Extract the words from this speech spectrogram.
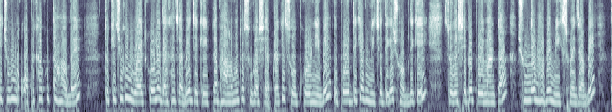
কিছুক্ষণ অপেক্ষা করতে হবে। তো কিছুক্ষণ ওয়েট করলে দেখা যাবে যে কেকটা ভালো মতো সুগার শেপটাকে সোপ করে নিবে। উপরের দিকে এবং নিচের দিকে সব দিকেই সুগার শেপের পরিমাণটা সুন্দরভাবে মিক্স হয়ে যাবে। তো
